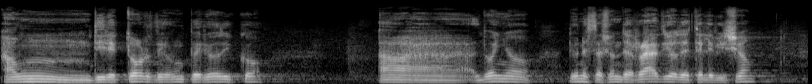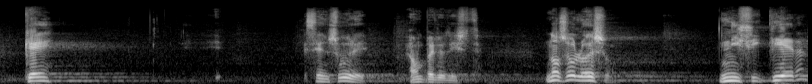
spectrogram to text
a un director de un periódico, al dueño de una estación de radio, de televisión, que censure a un periodista. No solo eso, ni siquiera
